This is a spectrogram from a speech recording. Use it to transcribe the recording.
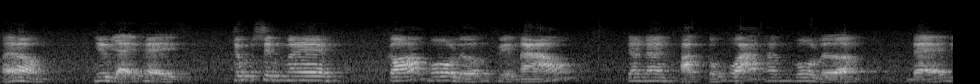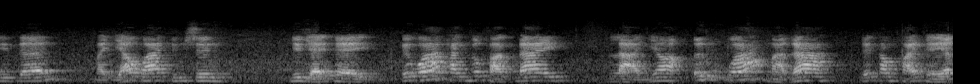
phải không? Như vậy thì chúng sinh mê có vô lượng phiền não, cho nên phật cũng quá thân vô lượng để đi đến mà giáo hóa chúng sinh. Như vậy thì cái quá thân của phật đây là do ứng quá mà ra, chứ không phải thiệt.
